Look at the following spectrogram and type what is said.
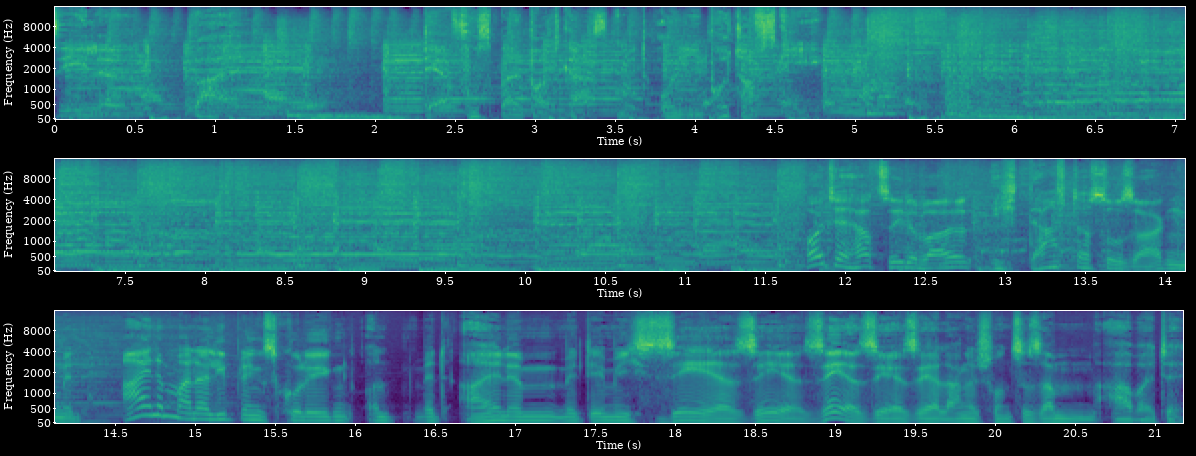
Seele, Ball. Der Fußball-Podcast mit Uli Potowski. Heute Herz, Seele, Ball. Ich darf das so sagen mit einem meiner Lieblingskollegen und mit einem, mit dem ich sehr, sehr, sehr, sehr, sehr lange schon zusammenarbeite.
